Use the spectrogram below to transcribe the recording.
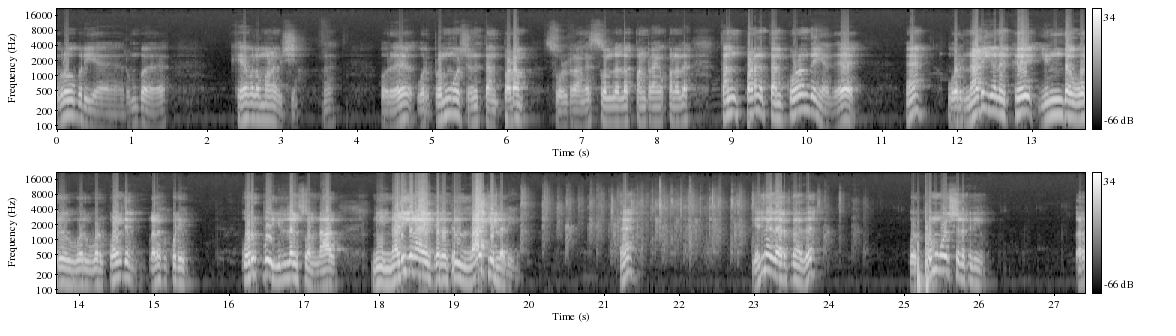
எவ்வளோ பெரிய ரொம்ப கேவலமான விஷயம். ஒரு ஒரு ப்ரமோஷனுக்கு தன் படம் சொல்கிறாங்க சொல்லலை பண்ணுறாங்க பண்ணலை. தன் படம் தன் குழந்தைங்க அது. ஒரு நடிகனுக்கு இந்த ஒரு ஒரு ஒரு குழந்தை வளர்க்கக்கூடிய பொறுப்பு இல்லைன்னு சொன்னால் நீ நடிகனாக இருக்கிறதுக்கு லாக்கி இல்லை நீ. என்ன இது அர்த்தம் இது? ஒரு ப்ரமோஷனுக்கு நீ வர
